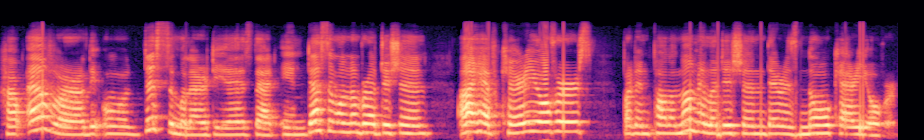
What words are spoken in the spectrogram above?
However, the only dissimilarity is that in decimal number addition, I have carryovers, but in polynomial addition, there is no carryover.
